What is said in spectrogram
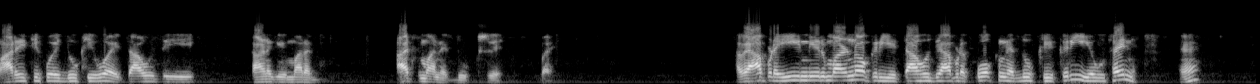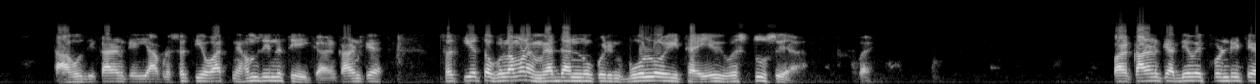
મારીથી કોઈ દુઃખી હોય ત્યાં સુધી કારણ કે મારા આત્માને દુઃખ છે, ભાઈ. હવે આપણે ઈ નિર્માણ ન કરીએ, ત્યાં સુધી આપણે કોકને દુઃખી કરીએ, એવું થાય ને? હે? ત્યાં સુધી કારણ કે એ આપણે સત્ય વાતને સમજી નથી કારણ કે સત્ય તો ભલામણ મેદાનનું પડીને બોલો એ થાય, એવી વસ્તુ છે આ પણ કારણ કે દેવેજ પંડિતે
